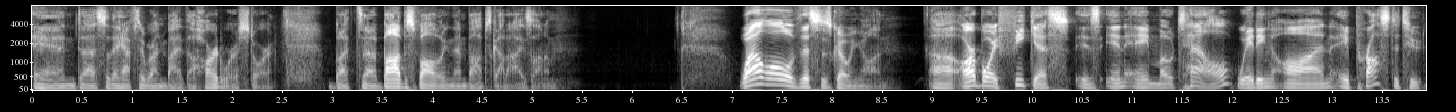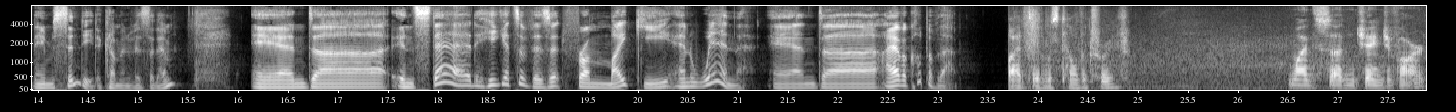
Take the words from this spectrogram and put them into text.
and uh, so they have to run by the hardware store. But uh, Bob's following them. Bob's got eyes on him. While all of this is going on, uh, our boy Ficus is in a motel waiting on a prostitute named Cindy to come and visit him. And uh, instead, he gets a visit from Mikey and Wynn. And uh, I have a clip of that. All I did was tell the truth. Why the sudden change of heart?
